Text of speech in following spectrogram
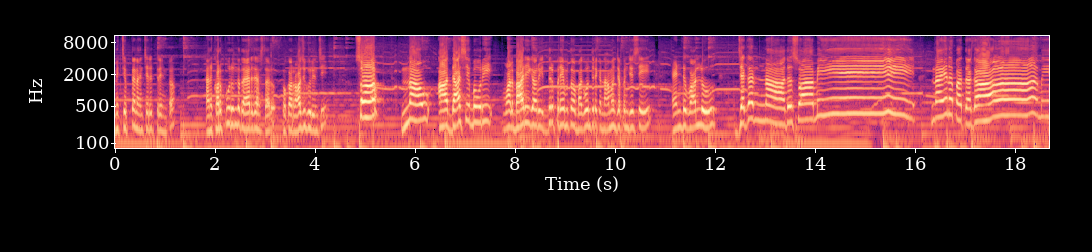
మీకు చెప్తాను ఆయన చరిత్ర ఏంటో. ఆయన కర్పూరంతో తయారు చేస్తారు ఒక రాజు గురించి. సో నా ఆ దాస్యబౌరి వాళ్ళ భార్య గారు ఇద్దరు ప్రేమతో భగవంతుడికి నామం జపం చేసి అండ్ వాళ్ళు జగన్నాథ స్వామి నయన పతగామి.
